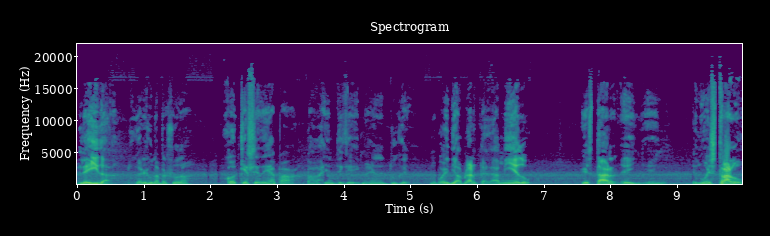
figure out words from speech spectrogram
leída. Tú eres una persona, ¿qué se deja para la gente que, imagínate tú, que no puedes ni hablar, te da miedo estar en, un estrado?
